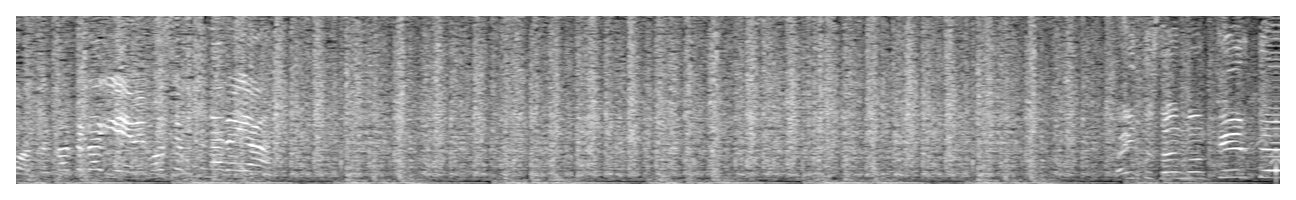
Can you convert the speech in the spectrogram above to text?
కొత్త కొత్తగా ఏమేమో చెప్తున్నారయ్యా. రైతు సంఘం కీర్తి!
